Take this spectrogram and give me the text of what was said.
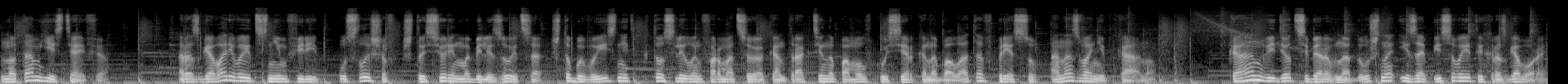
но там есть Айфер. Разговаривает с ним Ферид, услышав, что Сёрин мобилизуется, чтобы выяснить, кто слил информацию о контракте на помолвку Серкана Балата в прессу, она звонит Каану. Каан ведет себя равнодушно и записывает их разговоры.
